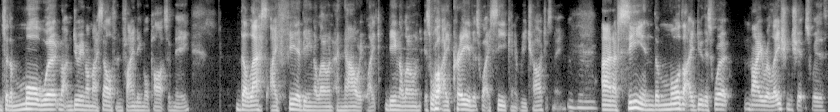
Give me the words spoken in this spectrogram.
And so the more work that I'm doing on myself and finding more parts of me, the less I fear being alone. And now it like being alone is what I crave, it's what I seek, and it recharges me. Mhm. And I've seen the more that I do this work, my relationships with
